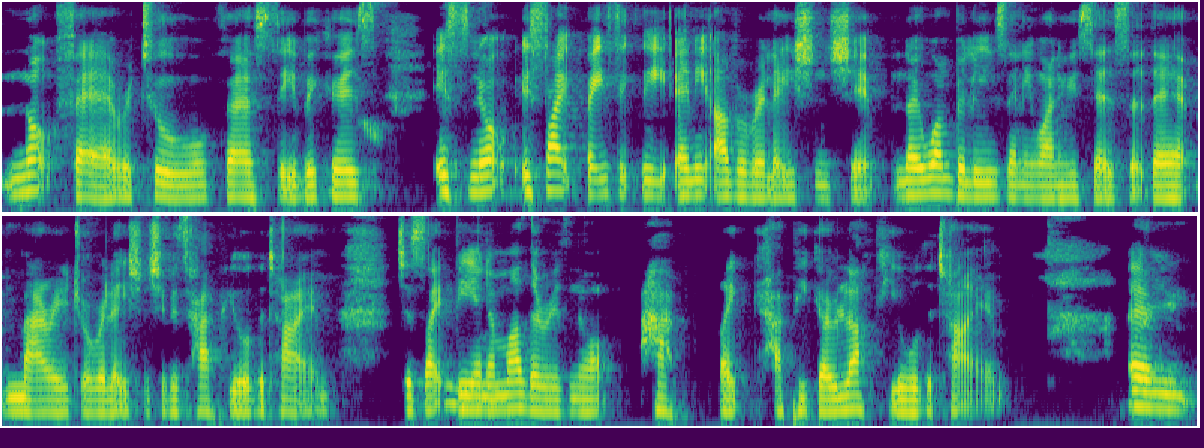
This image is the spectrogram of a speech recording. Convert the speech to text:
not fair at all firstly because it's not it's like basically any other relationship. No one believes anyone who says that their marriage or relationship is happy all the time. Just like being a mm-hmm. mother is not happy like happy go lucky all the time. Um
